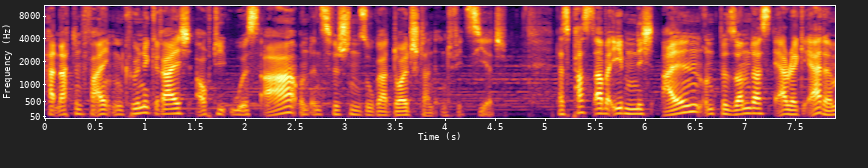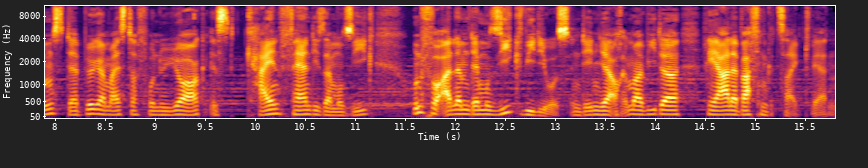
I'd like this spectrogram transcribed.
hat nach dem Vereinigten Königreich auch die USA und inzwischen sogar Deutschland infiziert. Das passt aber eben nicht allen und besonders Eric Adams, der Bürgermeister von New York, ist kein Fan dieser Musik und vor allem der Musikvideos, in denen ja auch immer wieder reale Waffen gezeigt werden.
